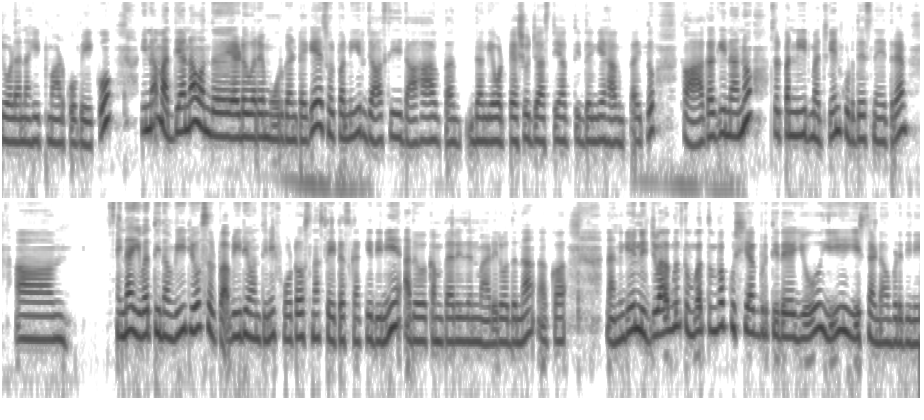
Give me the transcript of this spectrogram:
ಜೋಳನ ಹಿಟ್ಟು ಮಾಡ್ಕೋಬೇಕು. ಇನ್ನು ಮಧ್ಯಾಹ್ನ ಒಂದು ಎರಡೂವರೆ, ಮೂರು ಗಂಟೆಗೆ ಸ್ವಲ್ಪ ನೀರು ಜಾಸ್ತಿ ದಾಹ ಆಗ್ತಾ ಇದ್ದಂಗೆ ಹೊಟ್ಟೆ ಹಸು ಜಾಸ್ತಿ ಆಗ್ತಿದ್ದಂಗೆ ಆಗ್ತಾಯಿತ್ತು ಸೊ, ಹಾಗಾಗಿ ನಾನು ಸ್ವಲ್ಪ ನೀರು ಮಜ್ಜಿಗೆನ ಕುಡಿದೆ ಸ್ನೇಹಿತರೆ. ಇನ್ನು ಇವತ್ತಿನ ವೀಡಿಯೋ ಸ್ವಲ್ಪ ವೀಡಿಯೋ ಅಂತೀನಿ ಫೋಟೋಸ್ನ ಸ್ಟೇಟಸ್ಗೆ ಹಾಕಿದ್ದೀನಿ. ಅದು ಕಂಪ್ಯಾರಿಸನ್ ಮಾಡಿರೋದನ್ನು ನನಗೆ ನಿಜವಾಗ್ಲೂ ತುಂಬ ತುಂಬ ಖುಷಿಯಾಗ್ಬಿಡ್ತಿದೆ ಅಯ್ಯೋ ಈ ಸಣ್ಣ ಆಗ್ಬಿಟ್ಟಿದ್ದೀನಿ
